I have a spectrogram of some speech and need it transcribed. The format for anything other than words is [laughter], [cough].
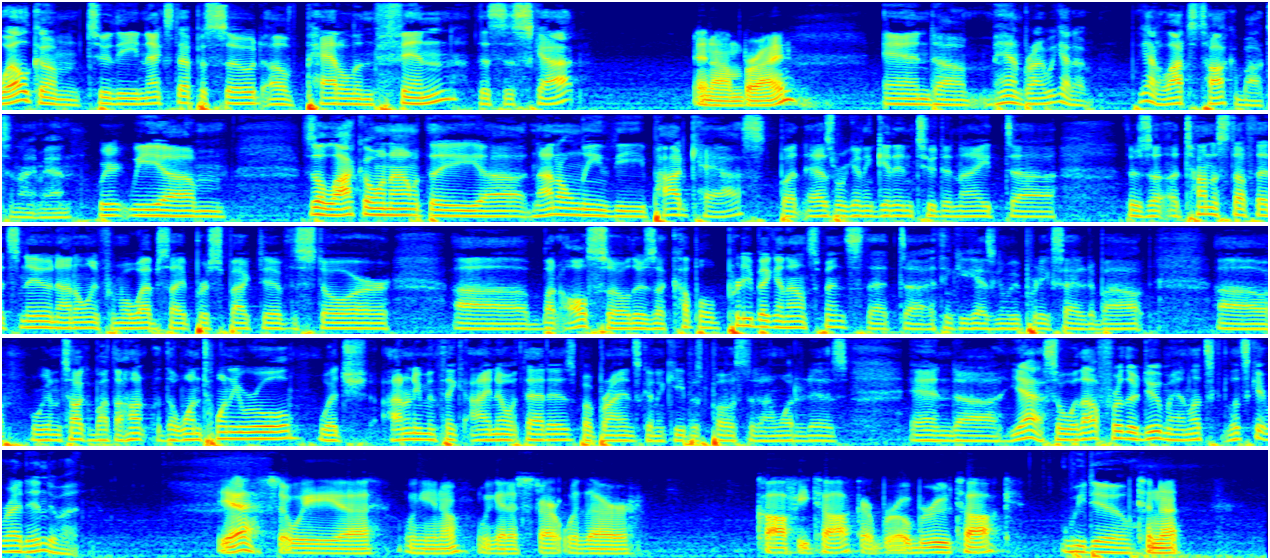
Welcome to the next episode of Paddle and Fin. This is Scott, And I'm Brian. and um, man, Brian, we got a we got a lot to talk about tonight, man. We we um, there's a lot going on with the uh, not only the podcast, but as we're going to get into tonight, uh, there's a, a ton of stuff that's new, not only from a website perspective, the store, uh, but also there's a couple pretty big announcements that uh, I think you guys are going to be pretty excited about. Uh, we're going to talk about the hunt, the 120 rule, which I don't even think I know what that is, but Brian's going to keep us posted on what it is. And uh, yeah, so without further ado, man, let's let's get right into it. Yeah, so we, uh, we you know, we got to start with our coffee talk, our bro brew talk. We do. Tonight,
